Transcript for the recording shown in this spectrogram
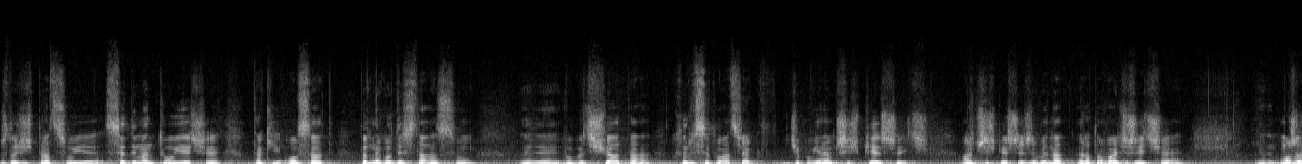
że to gdzieś pracuje, sedymentuje się taki osad pewnego dystansu y, wobec świata, który w sytuacjach, gdzie powinienem przyspieszyć, ale przyspieszyć, żeby ratować życie, y, może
